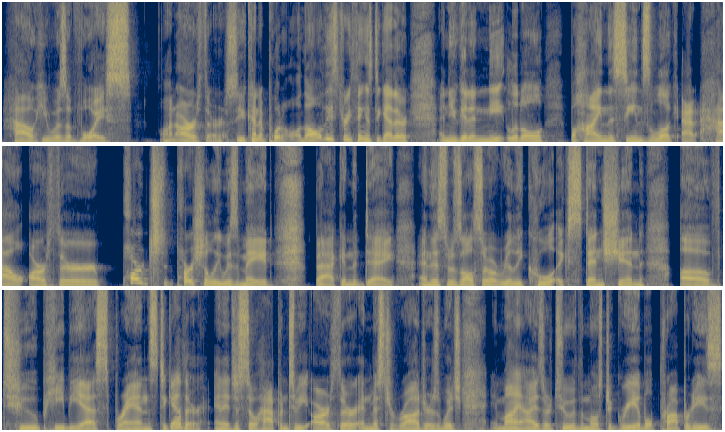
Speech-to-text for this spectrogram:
how he was a voice on Arthur. So you kind of put all, all these three things together and you get a neat little behind the scenes look at how Arthur par- partially was made back in the day. And this was also a really cool extension of two PBS brands together. And it just so happened to be Arthur and Mr. Rogers, which in my eyes are two of the most agreeable properties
